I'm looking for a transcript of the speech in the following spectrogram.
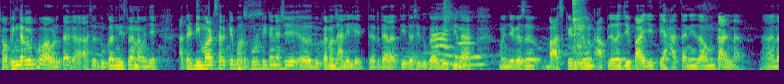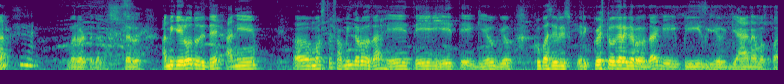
शॉपिंग करायला खूप आवडतं का? असं दुकान दिसलं ना म्हणजे आता डीमार्ट सारखे भरपूर ठिकाणी असे अ, दुकानं झालेली आहेत. तर त्याला ती तशी दुकानं दिसली ना म्हणजे कसं बास्केट घेऊन आपल्याला जे पाहिजे ते हाताने जाऊन काढणार. हा ना? बरं वाटतं त्याला. तर आम्ही गेलो होतो तिथे आणि मस्त शॉपिंग करत होता. हे ते हे ते घेऊ घेऊ खूप असे रिस रिक्वेस्ट वगैरे करत होता की प्लीज घेऊ घ्या ना बाप्पा.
